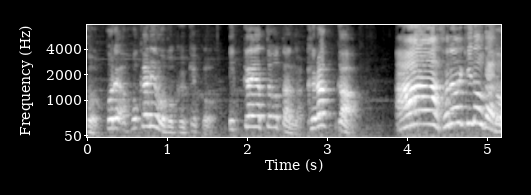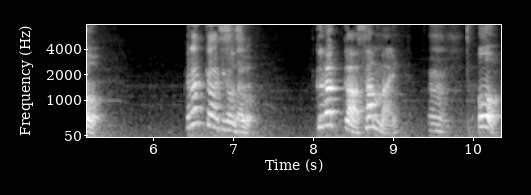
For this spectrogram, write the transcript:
そうこれ他にも僕結構一回やったことあるのはクラッカああそれは聞いたことある。ーそクラッカーはうそうそう聞いたことある。クラッカー3枚うん。を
